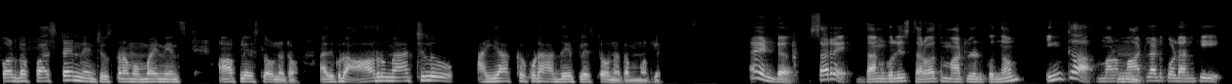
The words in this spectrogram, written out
ఫర్ ద ఫస్ట్ టైం నేను చూస్తున్నా ముంబై ఇండియన్స్ ఆ ప్లేస్లో ఉండటం. అది కూడా ఆరు మ్యాచ్లు అయ్యాక కూడా అదే ప్లేస్లో ఉండటం మురళి. అండ్ సరే దాని గురించి తర్వాత మాట్లాడుకుందాం. ఇంకా మనం Hmm. మాట్లాడుకోవడానికి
